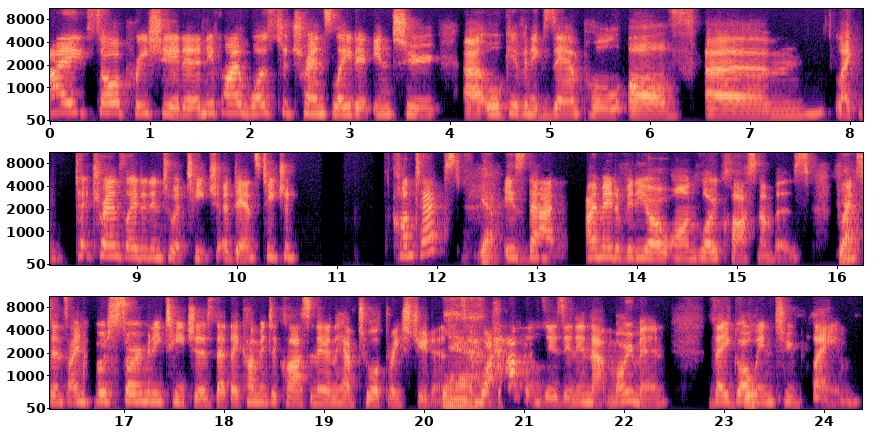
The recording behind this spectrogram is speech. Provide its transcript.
I so appreciate it. And if I was to translate it into uh, or give an example of um, like t- translate it into a teacher, a dance teacher context, yeah, is that I made a video on low class numbers. For yeah. instance, I know so many teachers that they come into class and they only have two or three students. Yeah. And what happens is, in, in that moment, they go mm. into blame.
